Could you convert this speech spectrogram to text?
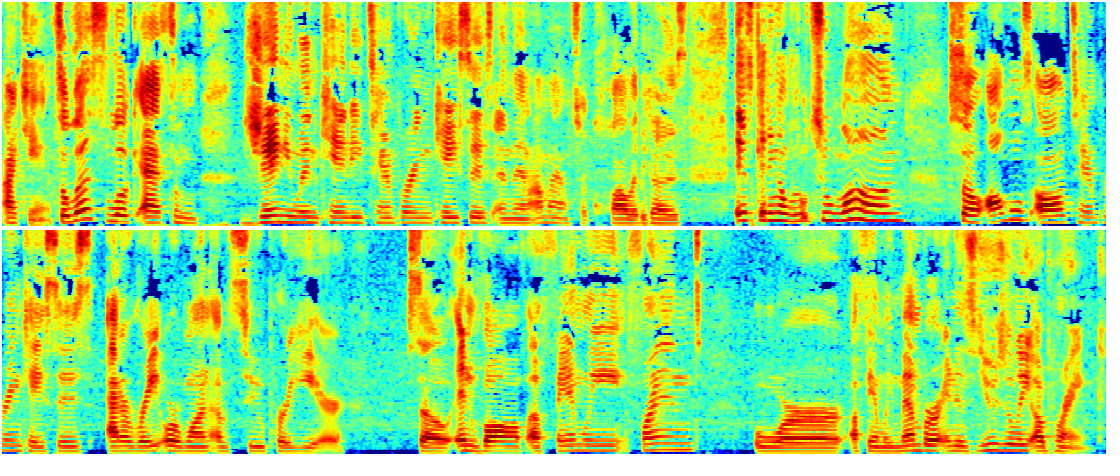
I can't. So let's look at some genuine candy tampering cases, and then I'm have to call it because it's getting a little too long. So, almost all tampering cases at a rate or one of two per year. So, involve a family friend or a family member, and is usually a prank.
